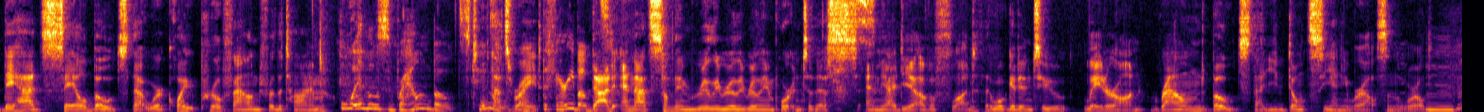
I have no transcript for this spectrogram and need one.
They had sailboats that were quite profound for the time. Oh, and those round boats too. That's right. The ferry boats. That and that's something really, really, really important to this and the idea of a flood that we'll get into later on. Round boats that you don't see anywhere else in the world. Mm-hmm.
